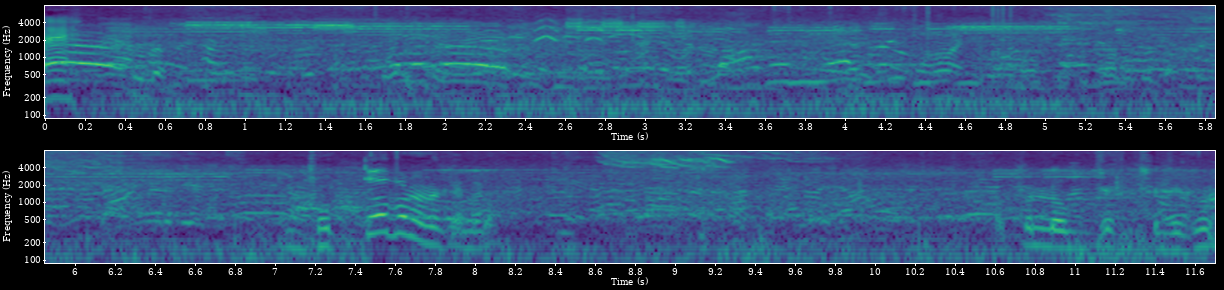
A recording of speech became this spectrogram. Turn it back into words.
হ্যাঁ। ধরতেও পারো না ক্যামেরা। কত লোক যাচ্ছে দেখুন।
